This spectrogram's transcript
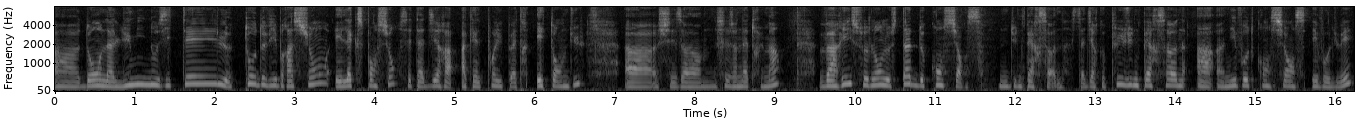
euh, dont la luminosité, le taux de vibration et l'expansion, c'est-à-dire à, quel point il peut être étendu euh, chez, un, être humain, varie selon le stade de conscience d'une personne. C'est-à-dire que plus une personne a un niveau de conscience évolué,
